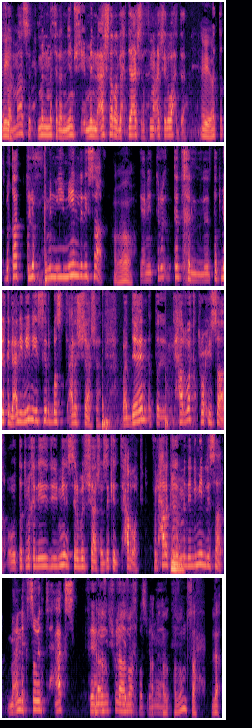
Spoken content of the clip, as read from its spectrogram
أيوه فماسك من مثلا يمشي من 10 ل 11 ل 12 لوحدة. إيوه. التطبيقات تلف من يمين لليسار. أوه. يعني تدخل التطبيق اللي على اليمين يصير بسط على الشاشة. بعدين تتحرك تروح يسار والتطبيق اللي اليمين يصير بالشاشة. زي كذا تتحرك فالحركه. من اليمين لليسار. مع إنك تسوي إنت عكس فيعني أظن- شوي لا، أظن- يلخبط يعني أ- أظن صح. لا؟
